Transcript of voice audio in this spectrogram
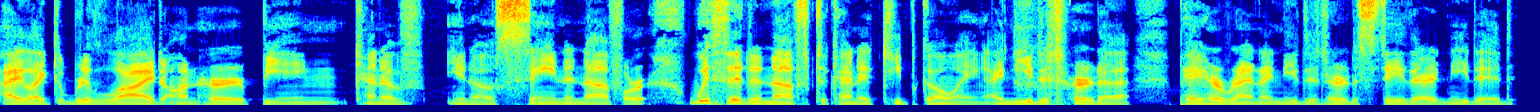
I like relied on her being kind of you know sane enough or with it enough to kind of keep going. I needed her to pay her rent. I needed her to stay there. I needed.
